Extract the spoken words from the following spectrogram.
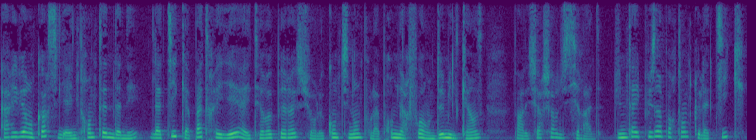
Arrivée en Corse il y a une trentaine d'années, la tique à pattes rayées a été repérée sur le continent pour la première fois en 2015 par les chercheurs du CIRAD. D'une taille plus importante que la tique,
